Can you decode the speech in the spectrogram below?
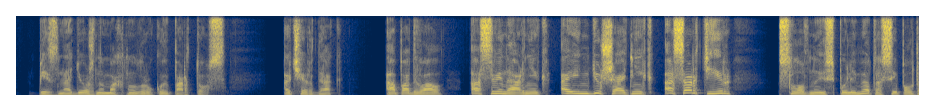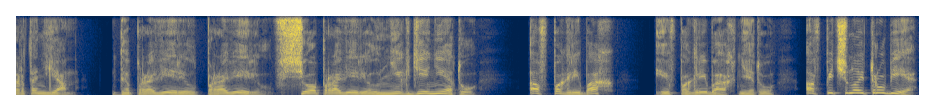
— безнадежно махнул рукой Портос. «А чердак? А подвал? А свинарник? А индюшатник? А сортир?» словно из пулемета сыпал Д'Артаньян. «Да проверил, проверил, все проверил, нигде нету. А в погребах? И в погребах нету. А в печной трубе?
